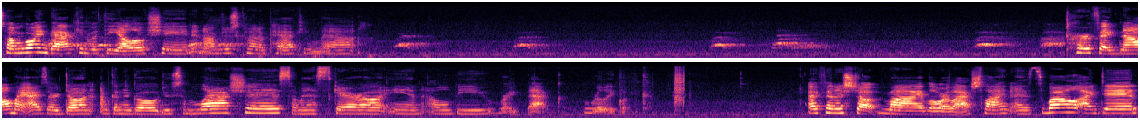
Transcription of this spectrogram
So I'm going back in with the yellow shade and I'm just kind of packing that. Perfect. Now my eyes are done. I'm going to go do some lashes, some mascara, and I will be right back really quick. I finished up my lower lash line as well. I did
